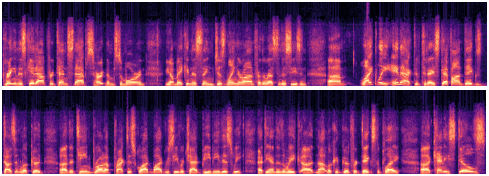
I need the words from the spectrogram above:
bringing this kid out for 10 snaps, hurting him some more, and, you know, making this thing just linger on for the rest of the season. Um, Likely inactive today. Stefon Diggs doesn't look good. Uh, the team brought up practice squad wide receiver Chad Beebe this week at the end of the week. Uh, not looking good for Diggs to play. Uh, Kenny Stills,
